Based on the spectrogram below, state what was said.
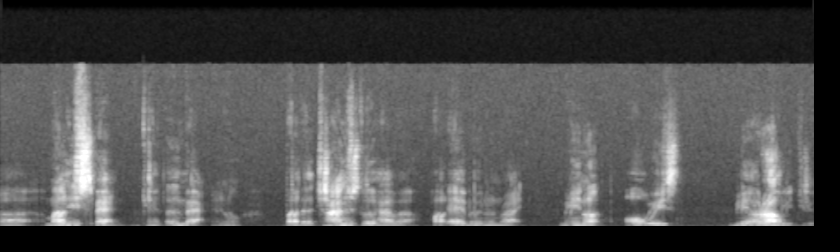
Uh, money spent can earn back, you know. But the chance to have a hot air balloon ride may not always be around with you.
